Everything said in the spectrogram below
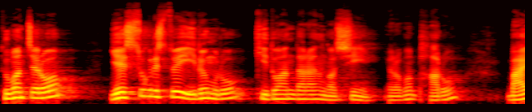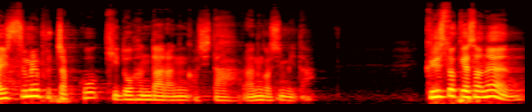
두 번째로 예수 그리스도의 이름으로 기도한다라는 것이 여러분 바로 말씀을 붙잡고 기도한다라는 것이다라는 것입니다. 그리스도께서는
